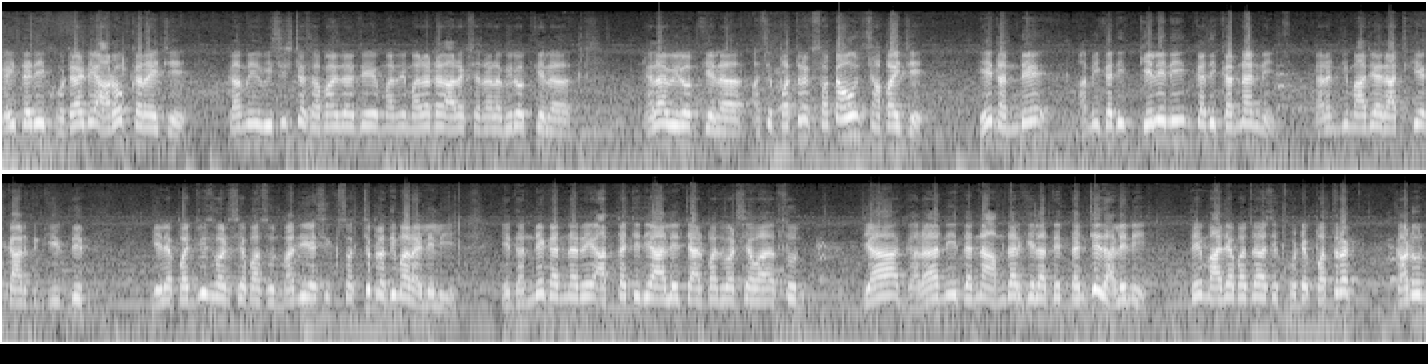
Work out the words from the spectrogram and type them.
काहीतरी खोटारडे आरोप करायचे का मी विशिष्ट समाजाचे म्हणजे मराठा आरक्षणाला विरोध केला ह्याला विरोध केला असे पत्रक स्वतःहून छापायचे. हे धंदे आम्ही कधी केले नाही कधी करणार नाही. कारण की माझ्या राजकीय कारकिर्दीत गेल्या पंचवीस वर्षापासून माझी अशी स्वच्छ प्रतिमा राहिलेली आहे. हे धंदे करणारे आत्ताचे जे आले चार पाच वर्षापासून ज्या घरांनी त्यांना आमदार केला ते त्यांचे झाले नाही. ते माझ्याबद्दल असे खोटे पत्रक काढून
